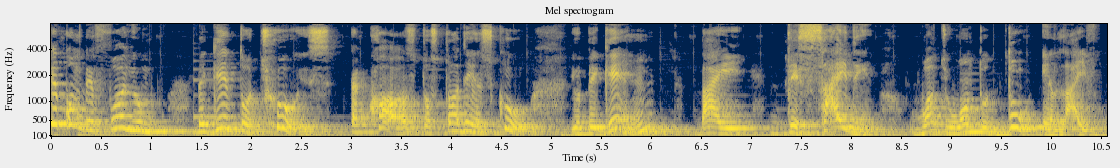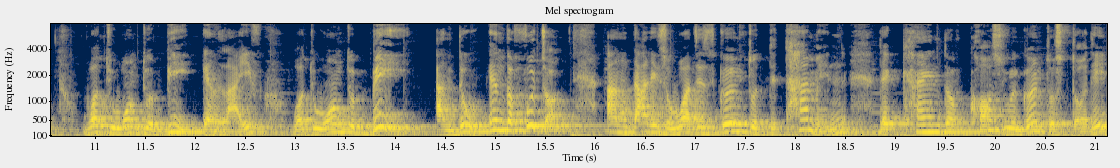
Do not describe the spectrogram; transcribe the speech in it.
even before you begin to choose the course to study in school, you begin by deciding what you want to do in life, what you want to be in life, what you want to be and do in the future. And that is what is going to determine the kind of course we're going to study.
